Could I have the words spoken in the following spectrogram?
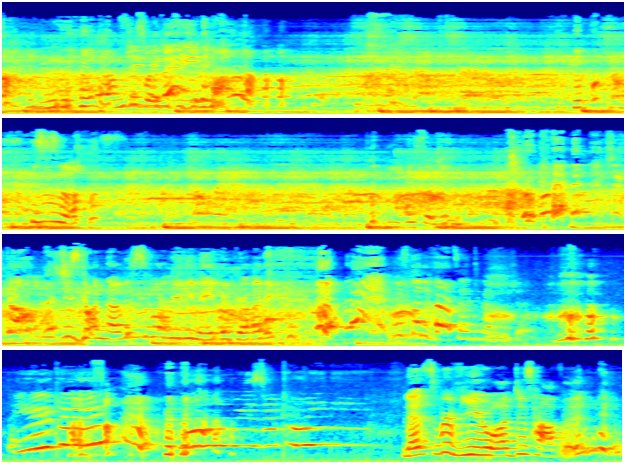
I'm just waiting for Jimin. this is what. I'm so Jimmy. She's gone. She's gone now. This is what really made her cry. What's not about sentimental shit? Are you okay? oh, you're so tiny. Let's review what just happened.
